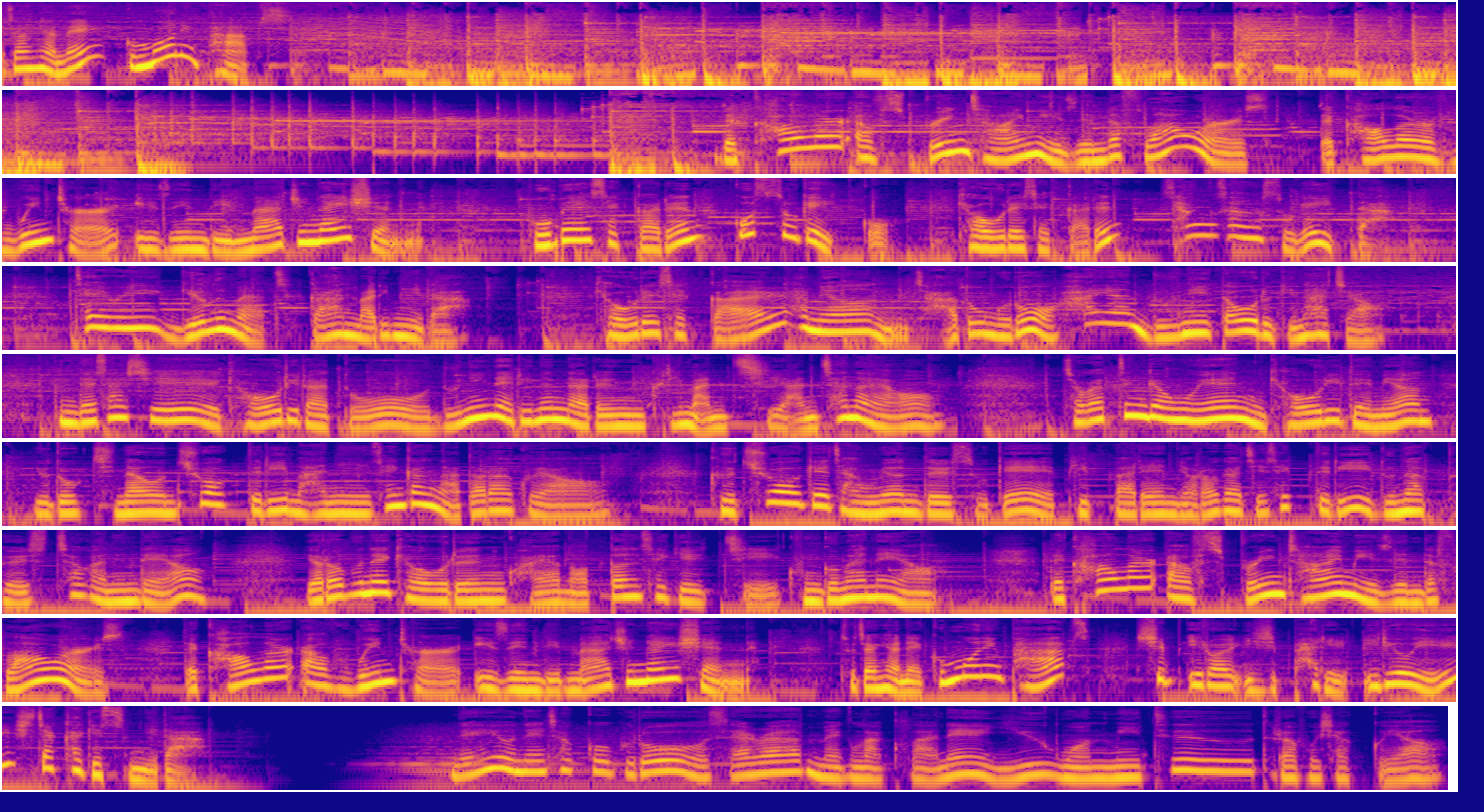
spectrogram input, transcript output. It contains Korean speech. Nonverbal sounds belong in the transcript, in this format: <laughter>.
조정현의 Good Morning Pops. The color of springtime is in the flowers. The color of winter is in the imagination. 봄의 색깔은 꽃 속에 있고 겨울의 색깔은 상상 속에 있다. 테리 길리메트가 한 말입니다. 겨울의 색깔 하면 자동으로 하얀 눈이 떠오르긴 하죠. 근데 사실 겨울이라도 눈이 내리는 날은 그리 많지 않잖아요. 저 같은 경우엔 겨울이 되면 유독 지나온 추억들이 많이 생각나더라고요. 그 추억의 장면들 속에 빛바랜 여러 가지 색들이 눈앞을 스쳐가는데요. 여러분의 겨울은 과연 어떤 색일지 궁금하네요. The color of springtime is in the flowers. The color of winter is in the imagination. 조정현의 Morning Pops 11월 28일 일요일 시작하겠습니다. 네, 오늘 첫 곡으로 Sarah McLachlan의 You Want Me To 들어보셨고요.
